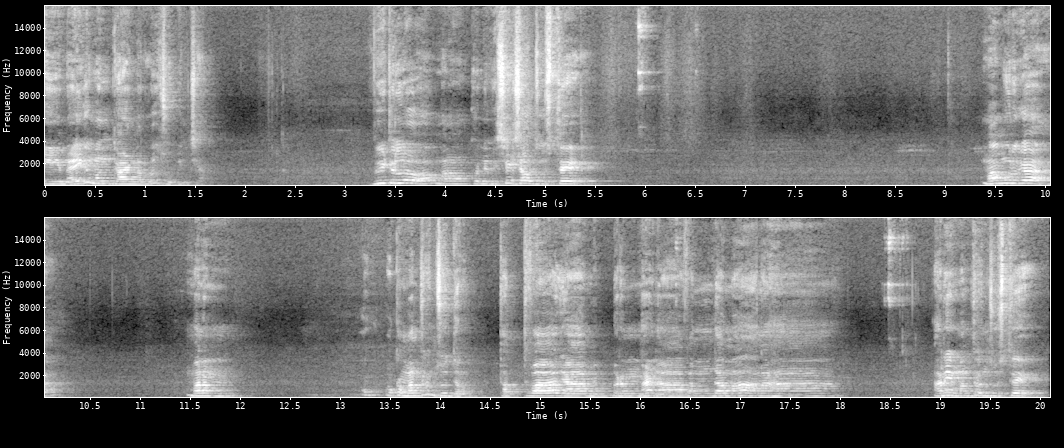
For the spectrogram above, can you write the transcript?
ఈ నైగమంకాండంలో చూపించారు. వీటిలో మనం కొన్ని విశేషాలు చూస్తే మామూలుగా మనం ఒక- మంత్రం చూద్దాం. తత్వాయామి బ్రహ్మణ వందమాన అనే మంత్రం చూస్తే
